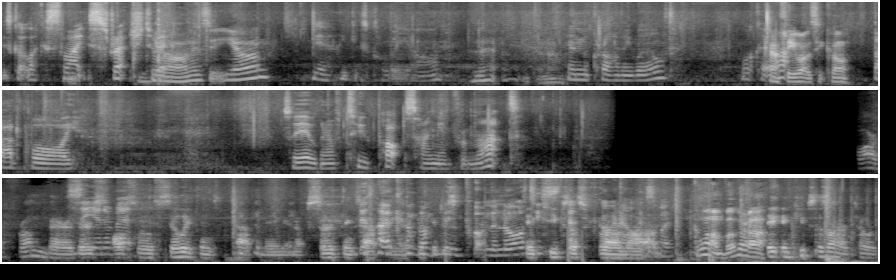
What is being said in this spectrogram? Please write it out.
It's got like a slight stretch to it. Yarn, is it yarn? Yeah, I think it's called a yarn Is it? I don't know. in the macrame world. Look at Kathy, that what's it called? bad boy. So yeah, we're gonna have two pots hanging from that. far from there, See there's in bit. also silly things happening and absurd things Feel happening. I I'm think it just put on a it keeps step us from, out uh, this way. Go on, bugger off. it, it keeps us on our toes.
